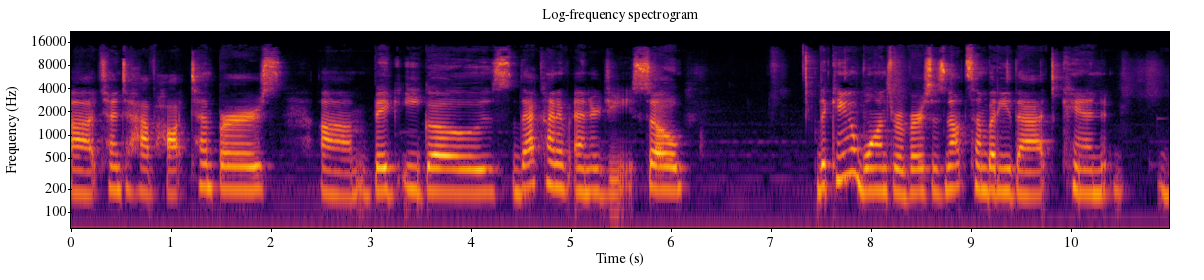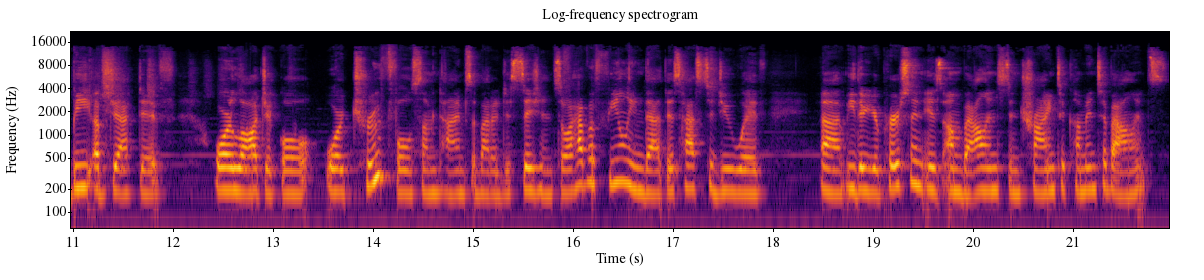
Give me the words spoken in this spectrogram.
uh, tend to have hot tempers um, big egos, that kind of energy. So the King of Wands reverse is not somebody that can be objective or logical or truthful sometimes about a decision. So I have a feeling that this has to do with um, either your person is unbalanced and trying to come into balance.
